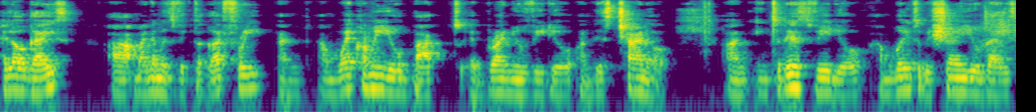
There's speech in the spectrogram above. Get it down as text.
Hello guys, uh, my name is Victor Godfrey and I'm welcoming you back to a brand new video on this channel. And in today's video, I'm going to be showing you guys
